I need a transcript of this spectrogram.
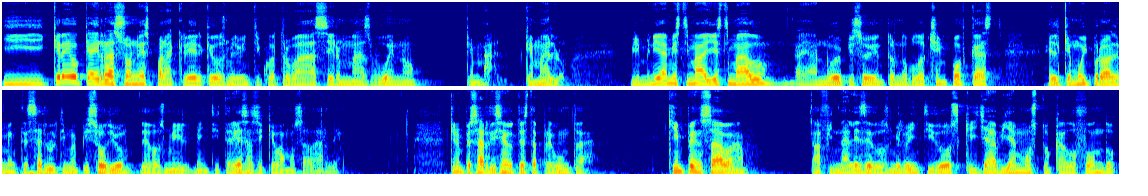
Y creo que hay razones para creer que 2024 va a ser más bueno que, mal, que malo. Bienvenida, mi estimada y estimado, a un nuevo episodio de Entorno Blockchain Podcast, el que muy probablemente sea el último episodio de 2023, así que vamos a darle. Quiero empezar diciéndote esta pregunta. ¿Quién pensaba a finales de 2022 que ya habíamos tocado fondo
